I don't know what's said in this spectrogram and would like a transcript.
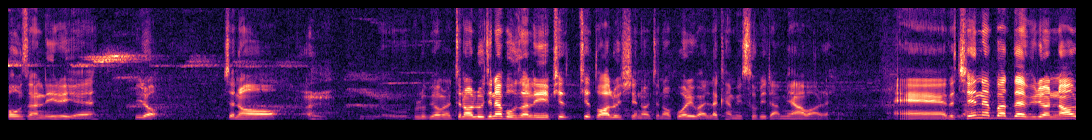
ပုံစံလေးတွေရယ်ပြီးတော့ကျွန်တော်ဘယ်လိုပြောမလဲကျွန်တော်လူချင်တဲ့ပုံစံလေးဖြစ်ဖြစ်သွားလို့ရှရင်တော့ကျွန်တော်ပွဲတွေပါလက်ခံပြီးဆိုပြတာများပါတယ်အဲတချင်းနဲ့ပတ်သက်ပြီးတော့နောက်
